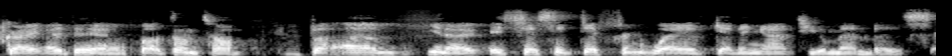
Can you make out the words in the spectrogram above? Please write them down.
great idea. Well done, Tom. But, um, you know, it's just a different way of getting out to your members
